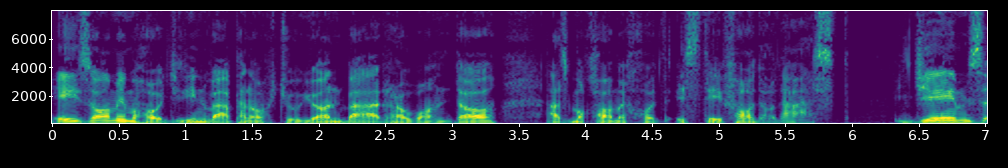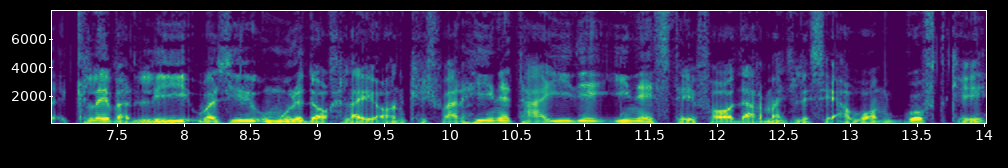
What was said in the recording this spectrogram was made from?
اعزام مهاجرین و پناهجویان به رواندا از مقام خود استعفا داده است. جیمز کلیورلی وزیر امور داخله آن کشور حین تایید این استعفا در مجلس عوام گفت که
